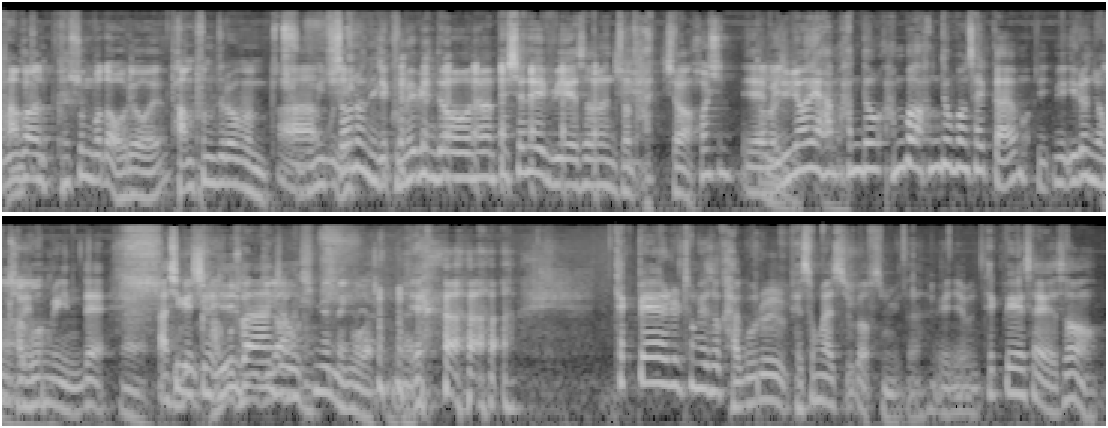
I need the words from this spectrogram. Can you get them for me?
반품, 패션보다 어려워요? 반품 들어오면 아, 죽음이지. 우선은 이제 구매 빈도는 패션에 비해서는 좀 낮죠. 훨씬 예, 뭐 떨어지죠. 1년에 한, 한두, 한 번, 한두 번 살까요? 뭐 이- 이런 정도의 가구? 품목인데 네. 아시겠지만 일반적으로 10년 된 것 같은데. 택배를 통해서 가구를 배송할 수가 없습니다. 왜냐하면 택배 회사에서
